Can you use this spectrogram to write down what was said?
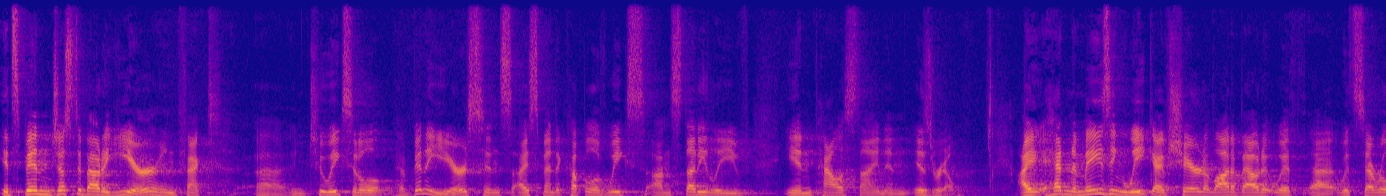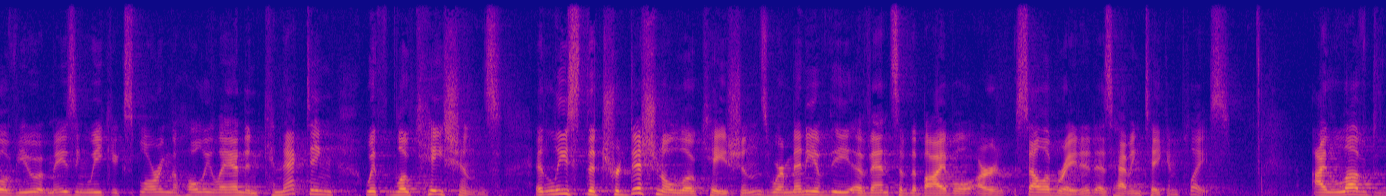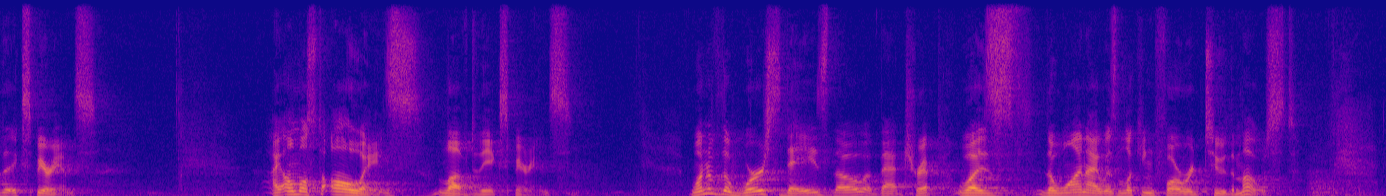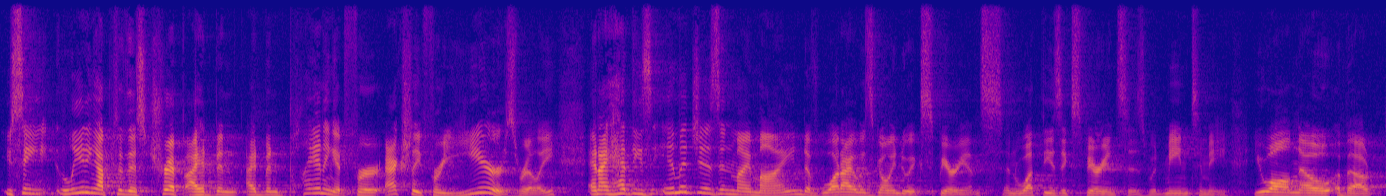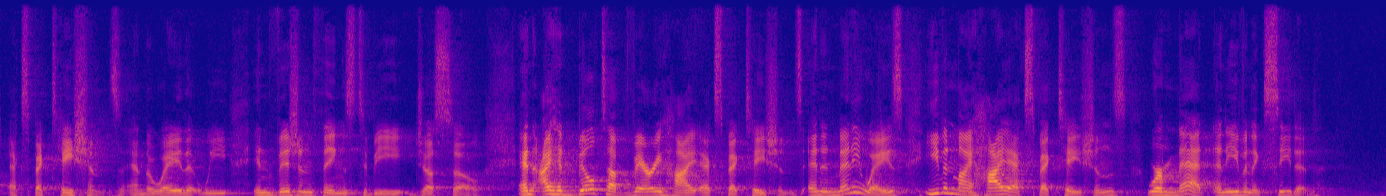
It's been just about a year. In fact, uh, in two weeks it'll have been a year since I spent a couple of weeks on study leave in Palestine and Israel. I had an amazing week. I've shared a lot about it with, uh, with several of you. Amazing week exploring the Holy Land and connecting with locations, at least the traditional locations where many of the events of the Bible are celebrated as having taken place. I loved the experience. I almost always loved the experience. One of the worst days, though, of that trip was the one I was looking forward to the most. You see, leading up to this trip, I had been, I'd been planning it for actually for years, really. And I had these images in my mind of what I was going to experience and what these experiences would mean to me. You all know about expectations and the way that we envision things to be just so. And I had built up very high expectations. And in many ways, even my high expectations were met and even exceeded.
